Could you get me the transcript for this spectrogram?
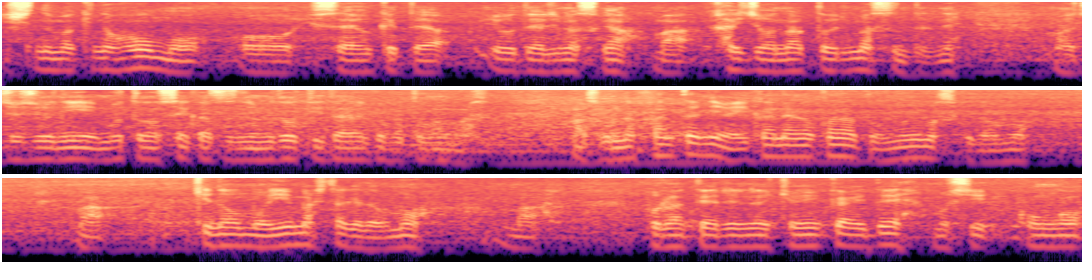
石巻の方も被災を受けたようでありますが、まあ、会場になっておりますんでね、まあ、徐々に元の生活に戻っていただければと思います、まあ、そんな簡単にはいかないのかなと思いますけどもまあ、昨日も言いましたけども、まあ、ボランティア連絡協議会でもし今後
